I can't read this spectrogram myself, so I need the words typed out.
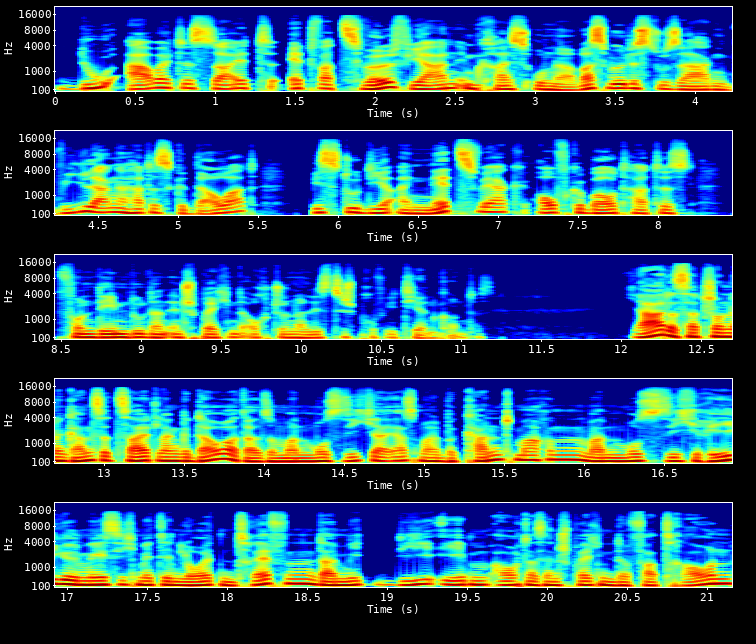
Du arbeitest seit etwa zwölf Jahren im Kreis Unna. Was würdest du sagen? Wie lange hat es gedauert, bis du dir ein Netzwerk aufgebaut hattest, von dem du dann entsprechend auch journalistisch profitieren konntest? Ja, das hat schon eine ganze Zeit lang gedauert. Also man muss sich ja erstmal bekannt machen, man muss sich regelmäßig mit den Leuten treffen, damit die eben auch das entsprechende Vertrauen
